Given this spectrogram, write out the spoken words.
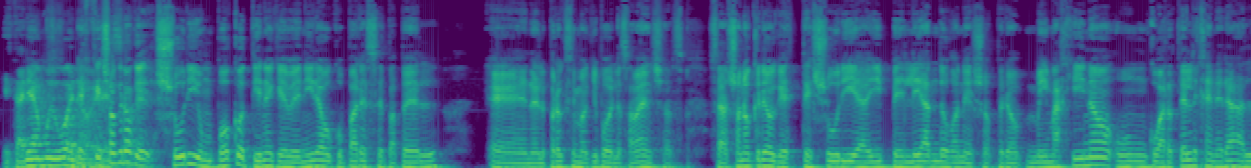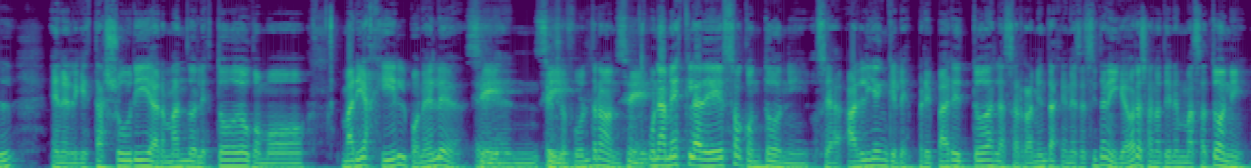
Estaría muy bueno. Es que yo eso. creo que Yuri un poco tiene que venir a ocupar ese papel en el próximo equipo de los Avengers. O sea, yo no creo que esté Yuri ahí peleando con ellos, pero me imagino un cuartel general en el que está Yuri armándoles todo como María Gil, ponele, Sí, en sí, Age of Ultron. sí. Una mezcla de eso con Tony. O sea, alguien que les prepare todas las herramientas que necesitan y que ahora ya no tienen más a Tony.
